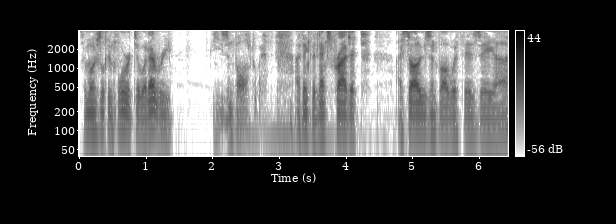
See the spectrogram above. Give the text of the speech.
So I'm always looking forward to whatever he, he's involved with. I think the next project I saw he was involved with is a uh,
